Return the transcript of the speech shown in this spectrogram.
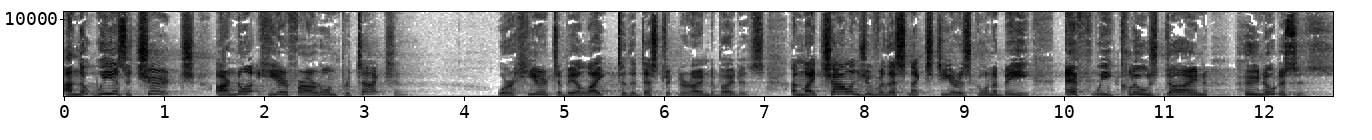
And that we as a church are not here for our own protection. We're here to be a light to the district around about us. And my challenge over this next year is going to be if we close down, who notices?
